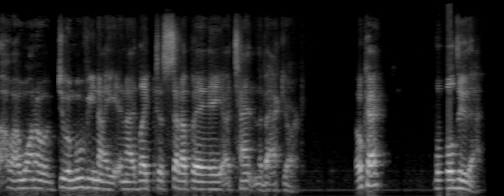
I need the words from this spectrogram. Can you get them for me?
Oh, I want to do a movie night, and I'd like to set up a, a tent in the backyard. Okay, we'll do that.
